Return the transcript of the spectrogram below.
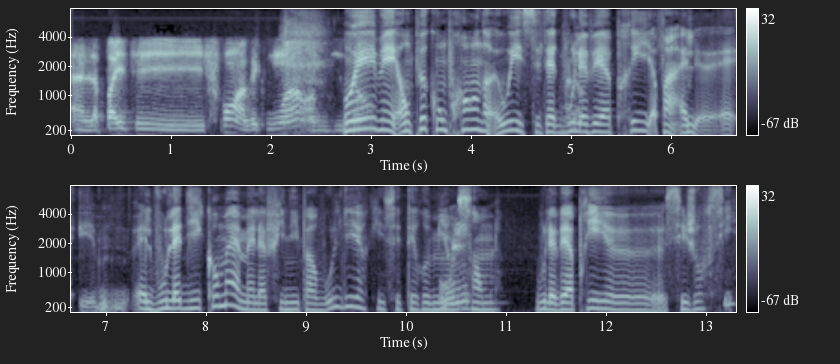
elle n'a pas été franc avec moi en me disant. Oui, mais on peut comprendre. Oui, c'est-à-dire que vous l'avez appris. Enfin, elle, elle, elle vous l'a dit quand même. Elle a fini par vous le dire qu'ils s'étaient remis Oui. ensemble. Vous l'avez appris euh, ces jours-ci?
